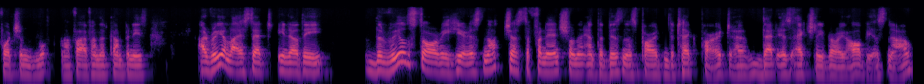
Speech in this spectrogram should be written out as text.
Fortune uh, 500 companies, I realized that, you know, the the real story here is not just the financial and the business part and the tech part. Uh, that is actually very obvious now.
